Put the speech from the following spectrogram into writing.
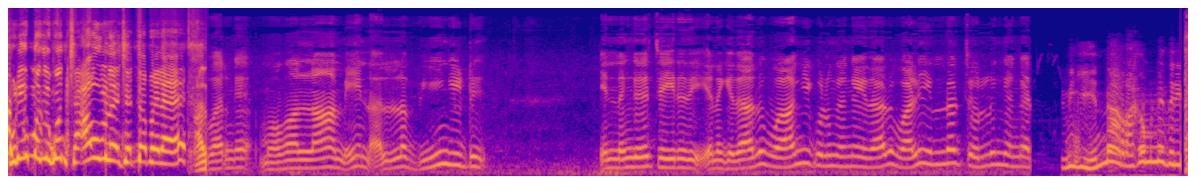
புளிய மருந்து சாவும்ல செத்த பையில பாருங்க முகம்லாமே நல்லா வீங்கிட்டு என்னங்க செய்யறது எனக்கு ஏதாவது வாங்கி கொடுங்கங்க ஏதாவது வழி இருந்தா சொல்லுங்கங்க. என்ன ரகம்னே தெரியும்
